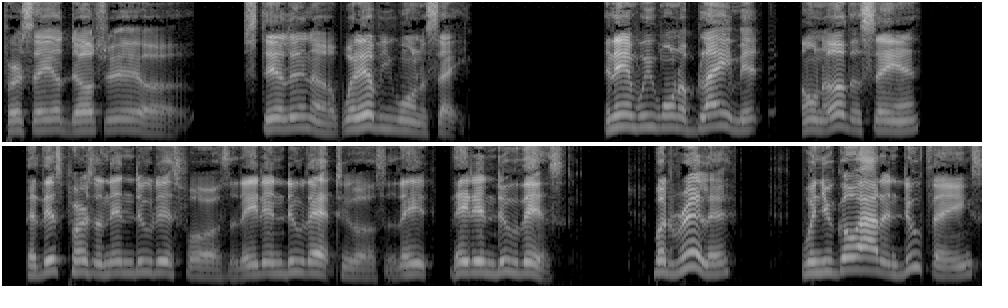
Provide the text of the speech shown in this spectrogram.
per se adultery or stealing or whatever you want to say. And then we want to blame it on others saying that this person didn't do this for us or they didn't do that to us or they they didn't do this. But really, when you go out and do things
